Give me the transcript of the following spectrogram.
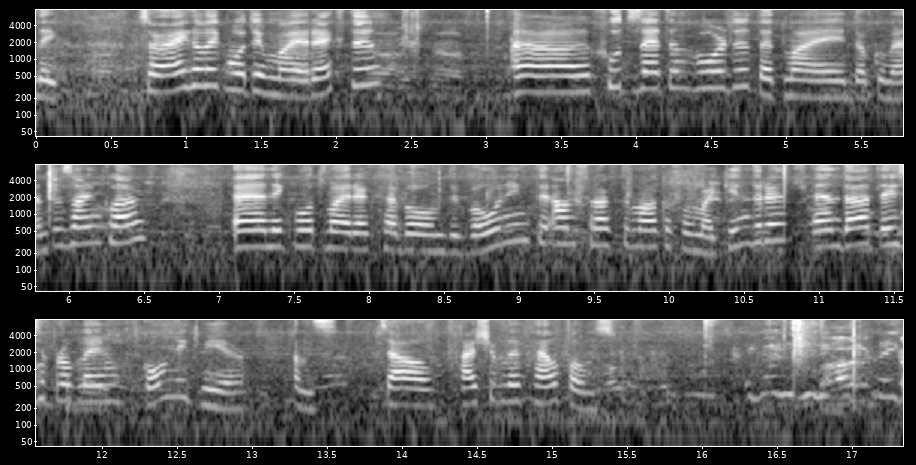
ligt. Zo eigenlijk moet ik mijn rechten uh, goed zetten worden, dat mijn documenten zijn klaar. En ik moet mijn recht hebben om de woning te aanvraag te maken voor mijn kinderen. En dat deze probleem komt niet meer. Zo, alsjeblieft help ons. Ik weet niet wie ik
